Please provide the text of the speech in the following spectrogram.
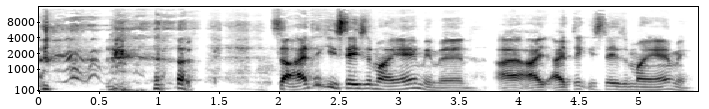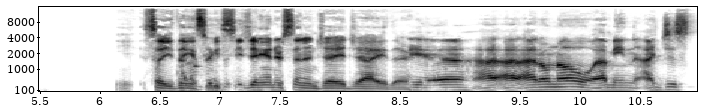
so I think he stays in Miami, man. I, I, I think he stays in Miami. So you think it's gonna be CJ Anderson and Jay Ajayi there? Yeah, I, I don't know. I mean, I just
